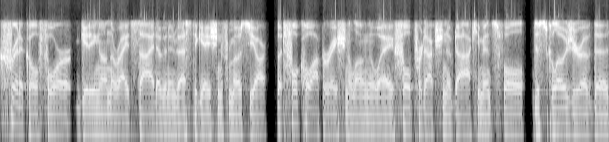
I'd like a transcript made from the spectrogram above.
critical for getting on the right side of an investigation from OCR, but full cooperation along the way, full production of documents, full disclosure of the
